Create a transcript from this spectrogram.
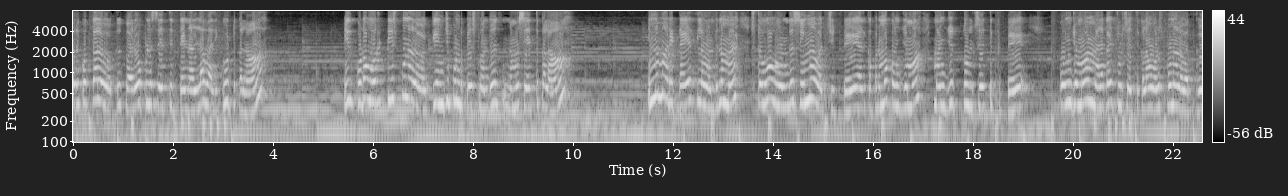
ஒரு கொத்தளவுக்கு கருவேப்பிலை சேர்த்துட்டு நல்லா வதக்கி விட்டுக்கலாம். இது கூட ஒரு டீஸ்பூன் அளவுக்கு இஞ்சி பூண்டு பேஸ்ட் வந்து நம்ம சேர்த்துக்கலாம். இந்த மாதிரி டயத்தில் வந்து நம்ம ஸ்டவ்வை வந்து சிம்மில் வச்சுட்டு அதுக்கப்புறமா கொஞ்சமாக மஞ்சத்தூள் சேர்த்துக்கிட்டு கொஞ்சமாக மிளகாய் தூள் சேர்த்துக்கலாம் ஒரு ஸ்பூன் அளவுக்கு.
